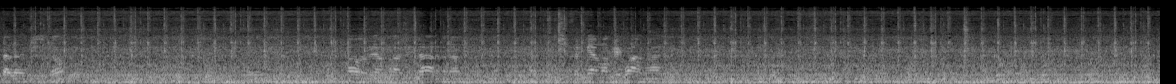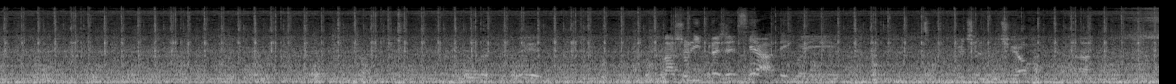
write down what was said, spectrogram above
Saladino no, dobbiamo transitare però. ci fermiamo anche qua magari ma sono i presenziati quei qui c'è il DCO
